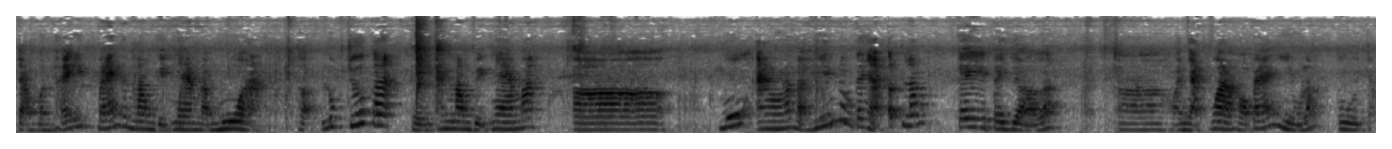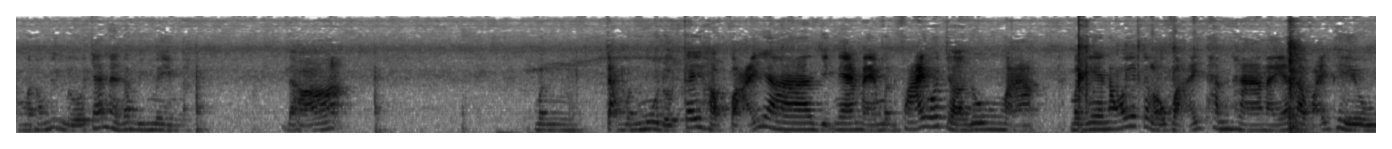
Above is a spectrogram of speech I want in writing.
chồng mình thấy bán thanh long Việt Nam là mua à. Thật, lúc trước á thì thanh long Việt Nam á uh, muốn ăn nó là hiếm lắm cả nhà ít lắm. Cái bây giờ á à, họ nhập qua họ bán nhiều lắm. Ui chồng mình không biết lựa trái này nó bị mềm nè. Đó. Mình chồng mình mua được cái hộp vải à, Việt Nam này mình phái quá trời luôn mà. Mình nghe nói cái lộ vải thanh hà này là vải thiều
